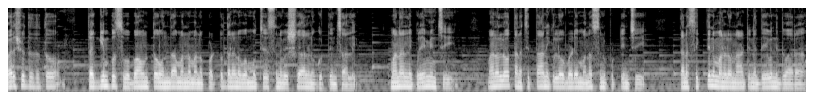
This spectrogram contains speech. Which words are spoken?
పరిశుద్ధతతో తగ్గింపు స్వభావంతో ఉందామన్న మన పట్టుదలను వమ్ము చేసిన విషయాలను గుర్తించాలి. మనల్ని ప్రేమించి మనలో తన చిత్తానికి లోబడే మనస్సును పుట్టించి తన శక్తిని మనలో నాటిన దేవుని ద్వారా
